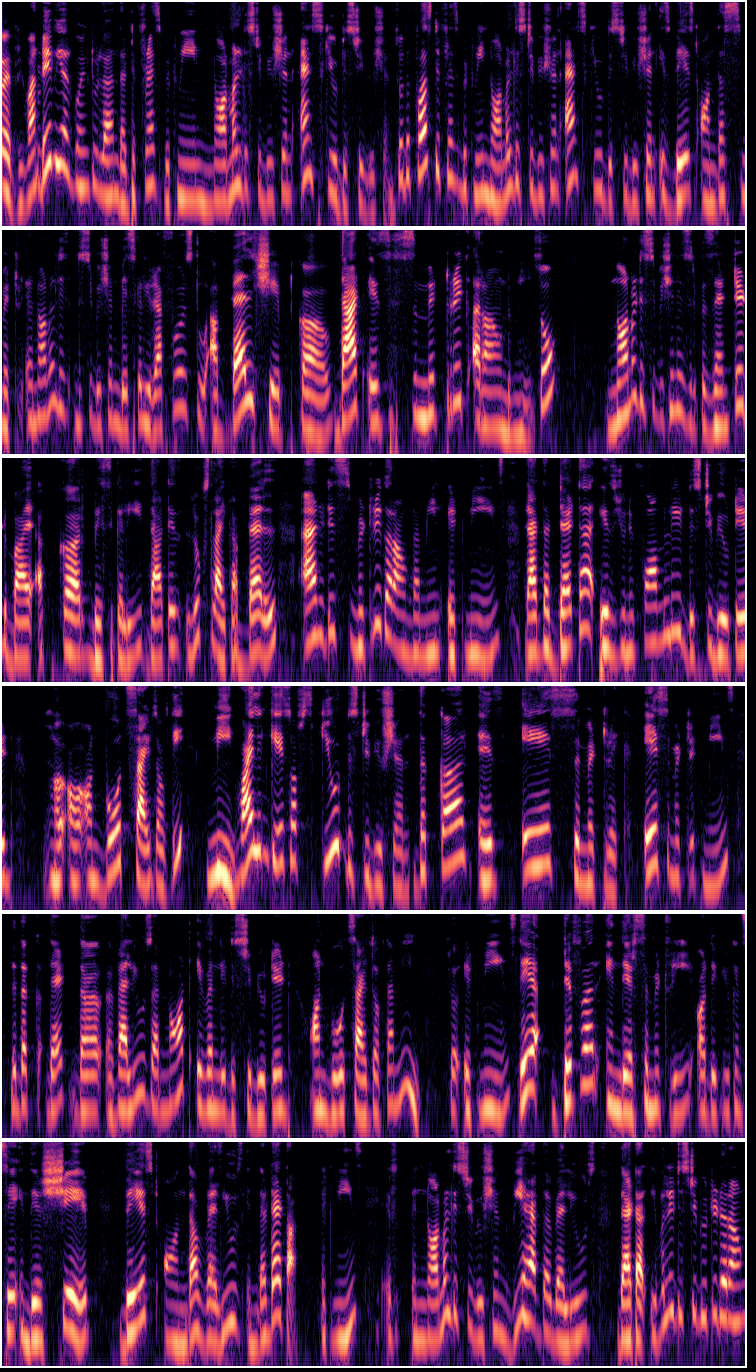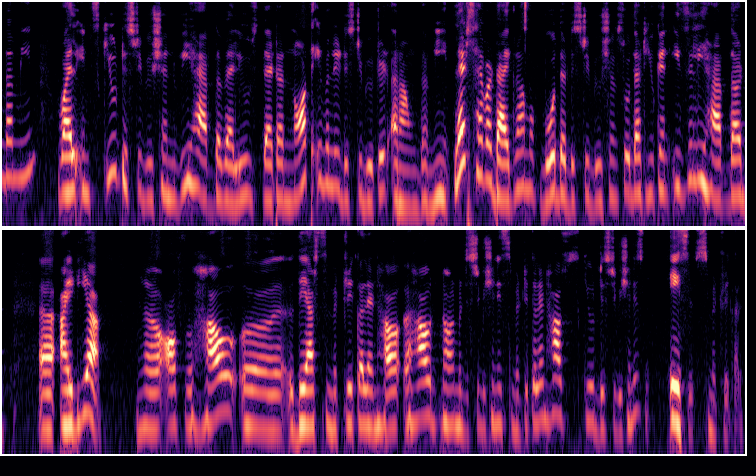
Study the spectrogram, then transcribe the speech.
Hello everyone. Today we are going to learn the difference between normal distribution and skewed distribution. So the first difference between normal distribution and skewed distribution is based on the symmetry. A normal dis distribution basically refers to a bell-shaped curve that is symmetric around mean. So normal distribution is represented by a curve basically that is looks like a bell and it is symmetric around the mean. It means that the data is uniformly distributed Uh, uh, on both sides of the mean. While in case of skewed distribution, the curve is asymmetric. Asymmetric means that the, that the values are not evenly distributed on both sides of the mean. So it means they differ in their symmetry or the, you can say in their shape based on the values in the data. It means if in normal distribution we have the values that are evenly distributed around the mean while in skewed distribution we have the values that are not evenly distributed around the mean. Let's have a diagram of both the distributions so that you can easily have the uh, idea uh, of how uh, they are symmetrical and how how normal distribution is symmetrical and how skewed distribution is asymmetrical.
